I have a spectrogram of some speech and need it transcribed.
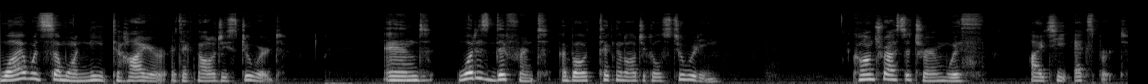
Why would someone need to hire a technology steward? And what is different about technological stewarding? Contrast the term with IT expert.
